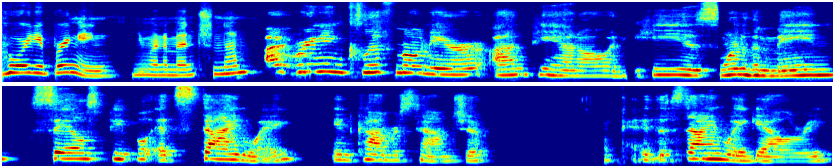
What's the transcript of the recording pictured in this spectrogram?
Who are you bringing? You want to mention them? I'm bringing Cliff Monear on piano, and he is one of the main salespeople at Steinway in Commerce Township Okay. at the Steinway Gallery.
